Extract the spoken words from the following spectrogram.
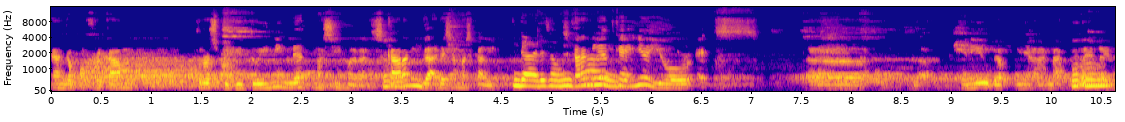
nganggap overcome terus begitu ini ngelihat masih marah. Sekarang nggak ada sama sekali. Nggak ada sama sekarang sekali. lihat kayaknya your ex eh, udah- ini udah punya anak dan lain-lain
